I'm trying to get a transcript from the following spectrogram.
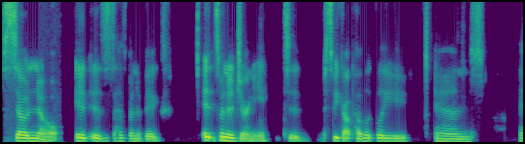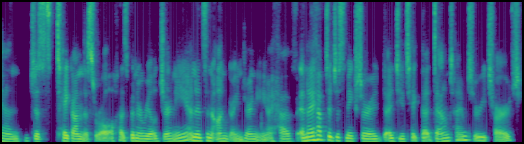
So, no, it is has been a big, it's been a journey to speak out publicly and and just take on this role has been a real journey and it's an ongoing journey i have and i have to just make sure i, I do take that downtime to recharge.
